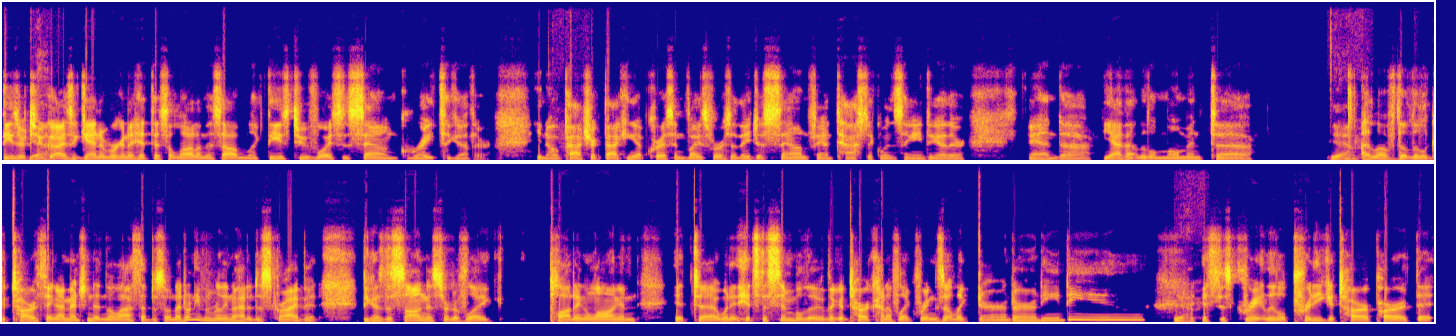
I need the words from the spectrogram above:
these are two Yeah. guys again and we're going to hit this a lot on this album like these two voices sound great together you know patrick backing up chris and vice versa they just sound fantastic when singing together and uh yeah that little moment uh Yeah, I love the little guitar thing. I mentioned it in the last episode. And I don't even really know how to describe it because the song is sort of like plodding along and it uh, when it hits the cymbal the, the guitar kind of like rings out like dur, dur, dee, dee. yeah, it's this great little pretty guitar part that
